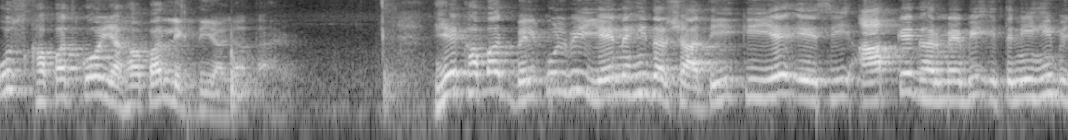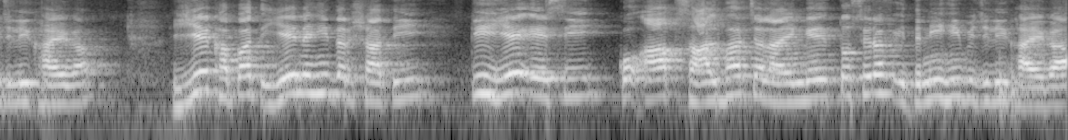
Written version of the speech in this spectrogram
उस खपत को यहाँ पर लिख दिया जाता है। ये खपत बिल्कुल भी ये नहीं दर्शाती कि ये एसी आपके घर में भी इतनी ही बिजली खाएगा। ये खपत ये नहीं दर्शाती कि ये एसी को आप साल भर चलाएँगे तो सिर्फ़ इतनी ही बिजली खाएगा।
